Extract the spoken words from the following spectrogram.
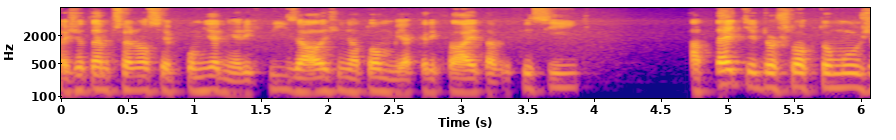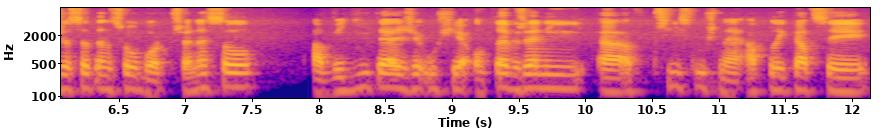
takže ten přenos je poměrně rychlý, záleží na tom, jak rychlá je ta Wi-Fi síť. A teď došlo k tomu, že se ten soubor přenesl a vidíte, že už je otevřený v příslušné aplikaci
